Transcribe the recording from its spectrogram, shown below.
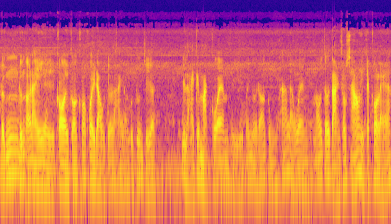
đứng đứng ở đây thì coi coi có quay đầu trở lại không cô chú anh chị ơi. Với lại cái mặt của em thì mấy người đó cũng khá là quen. Nói tới tài 66 thì chắc có lẽ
